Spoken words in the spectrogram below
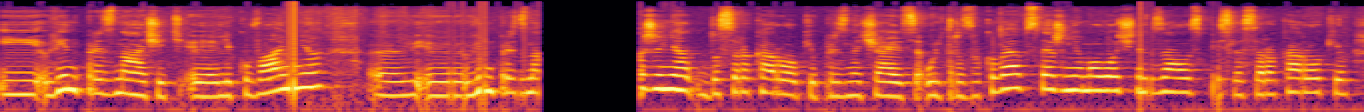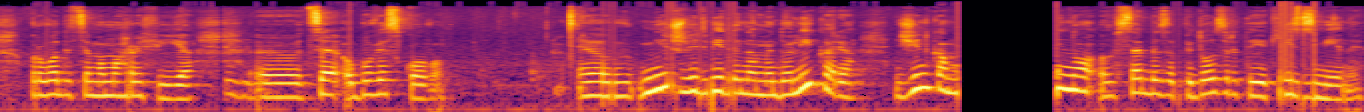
і він призначить е, лікування, ві- він призначить обстеження. До 40 років призначається ультразвукове обстеження молочних залоз, після 40 років проводиться мамографія. Це обов'язково. Е, Між відвідинами до лікаря жінка в себе запідозрити якісь зміни.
